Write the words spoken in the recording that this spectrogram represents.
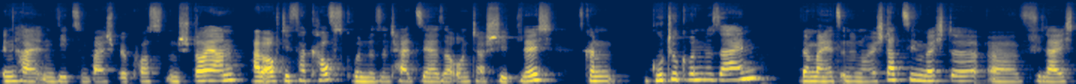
Inhalten wie zum Beispiel Kosten, Steuern. Aber auch die Verkaufsgründe sind halt sehr, sehr unterschiedlich. Es können gute Gründe sein, wenn man jetzt in eine neue Stadt ziehen möchte. Äh, vielleicht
